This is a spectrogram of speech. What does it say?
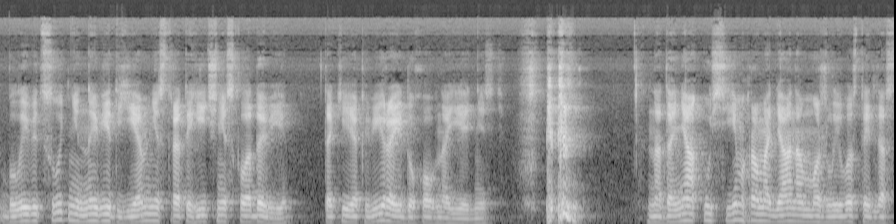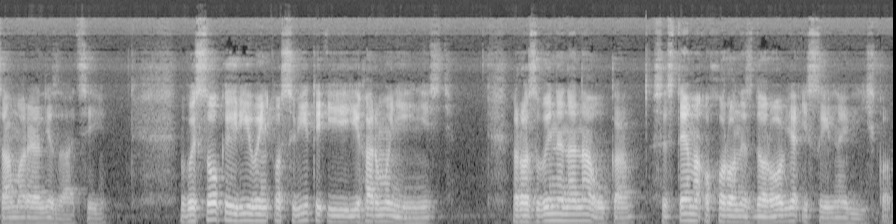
були відсутні невід'ємні стратегічні складові, такі як віра і духовна єдність, надання усім громадянам можливостей для самореалізації, високий рівень освіти і її гармонійність, розвинена наука, система охорони здоров'я і сильне військо.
